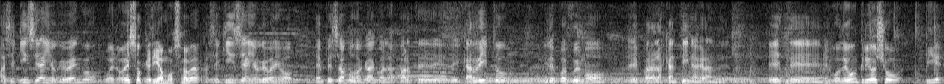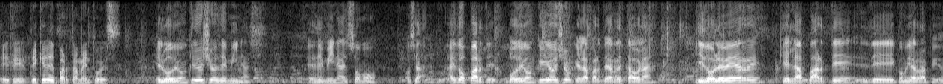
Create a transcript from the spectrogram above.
hace 15 años que vengo. Bueno, eso queríamos saber. Hace 15 años que venimos, empezamos acá con las partes de, de carrito y después fuimos eh, para las cantinas grandes. Este, El bodegón criollo, eh, ¿de, de qué departamento es? El bodegón criollo es de Minas. Es de Minas, somos. O sea, hay dos partes. Bodegón criollo, que es la parte de restaurante, y WR, que es la parte de comida rápida.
